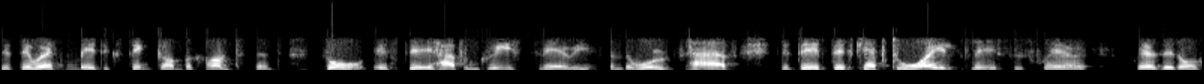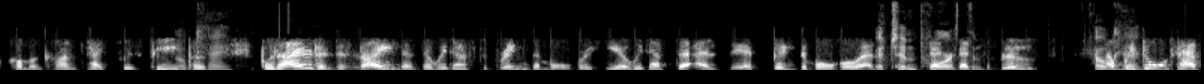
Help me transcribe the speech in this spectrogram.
they weren't made extinct on the continent. So if they have increased in areas and the wolves have, they've, they've kept to wild places where where they don't come in contact with people. Okay. But Ireland is an island, and we'd have to bring them over here. We'd have to uh, bring them over and import let, them. let them loose. Okay. And we don't have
